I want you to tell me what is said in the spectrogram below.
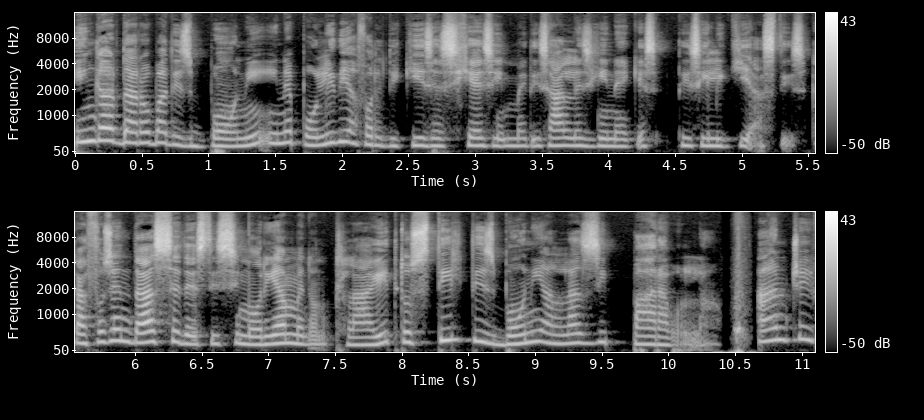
Η γκαρνταρόμπα της Bonnie είναι πολύ διαφορετική σε σχέση με τις άλλες γυναίκες της ηλικίας της. Καθώς εντάσσεται στη συμμορία με τον Clyde, το στυλ της Bonnie αλλάζει πάρα πολλά. Αν και η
